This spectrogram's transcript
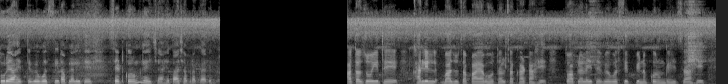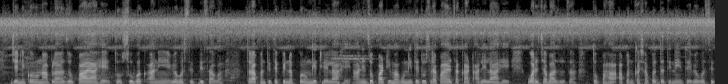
तुरे आहेत ते व्यवस्थित आपल्याला इथे सेट करून घ्यायचे आहेत अशा प्रकारे. आता जो इथे खालील बाजूचा पायाभोवतालचा काठ आहे तो आपल्याला इथे व्यवस्थित पिनअप करून घ्यायचा आहे. जेणेकरून आपला जो पाय आहे तो सुबक आणि व्यवस्थित दिसावा. तर आपण तिथे पिनअप करून घेतलेला आहे. आणि जो पाठीमागून इथे दुसऱ्या पायाचा काठ आलेला आहे वरच्या बाजूचा तो पहा आपण कशा पद्धतीने इथे व्यवस्थित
